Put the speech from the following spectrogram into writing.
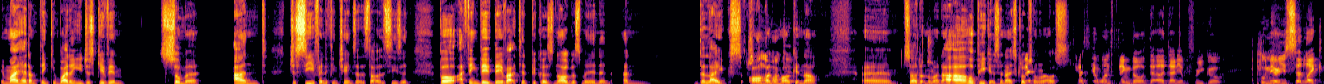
in my head, I'm thinking, why don't you just give him summer and just see if anything changed at the start of the season? But I think they they've acted because Nagelsmann and and the likes are on the, on the market. market now. Um, so I don't know, man. I, I hope he gets a nice club somewhere else. Can I say one thing though, uh, Daniyal, before you go? Umir, you said like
